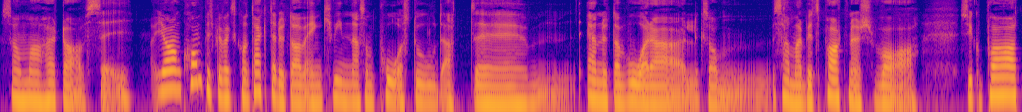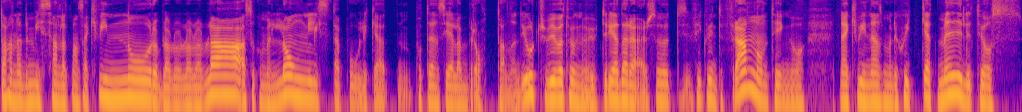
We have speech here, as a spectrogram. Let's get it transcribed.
som har hört av sig jag och en kompis blev faktiskt kontaktad av en kvinna som påstod att eh, en av våra liksom, samarbetspartners var psykopat och han hade misshandlat massa kvinnor och bla bla bla. bla, bla. Alltså kom en lång lista på olika potentiella brott han hade gjort. Så vi var tvungna att utreda det här. Så fick vi inte fram någonting och den här kvinnan som hade skickat mejlet till oss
